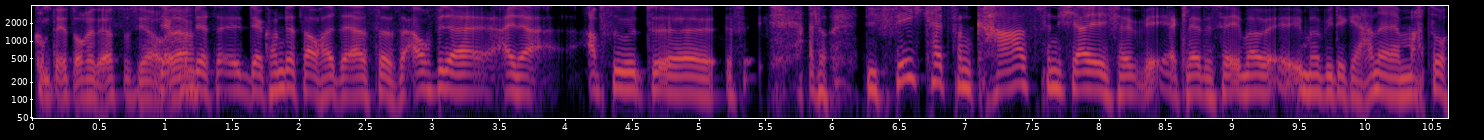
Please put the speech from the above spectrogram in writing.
Kommt der jetzt auch als erstes Jahr, Der oder? kommt, jetzt, äh, der kommt jetzt auch als erstes. Auch wieder eine absolut. Äh, also die Fähigkeit von Cars finde ich ja, ich erkläre das ja immer, immer wieder gerne. Er macht so,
